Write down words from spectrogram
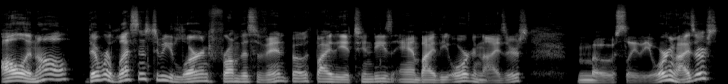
All in all, there were lessons to be learned from this event, both by the attendees and by the organizers. Mostly the organizers.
